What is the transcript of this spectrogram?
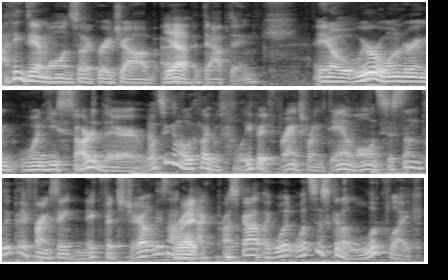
I think Dan Mullen's done a great job at yeah. adapting. You know, we were wondering when he started there, what's it going to look like with Felipe Franks running Dan Mullen's system? Felipe Franks ain't Nick Fitzgerald. He's not right. Dak Prescott. Like, what, what's this going to look like?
